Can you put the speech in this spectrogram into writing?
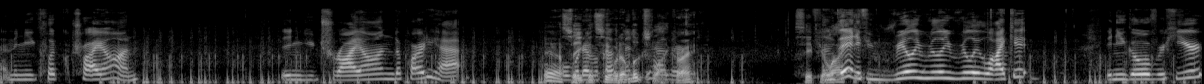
and then you click try on. Then you try on the party hat, Yeah, so you can see what it looks like, right? See if you and like then it. if you really, really, really like it, then you go over here,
